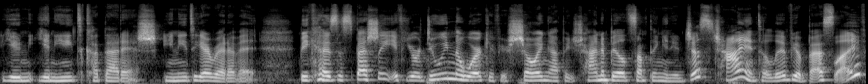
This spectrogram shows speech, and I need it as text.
you you need to cut that ish. You need to get rid of it. Because especially if you're doing the work, if you're showing up, you're trying to build something and you're just trying to live your best life,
